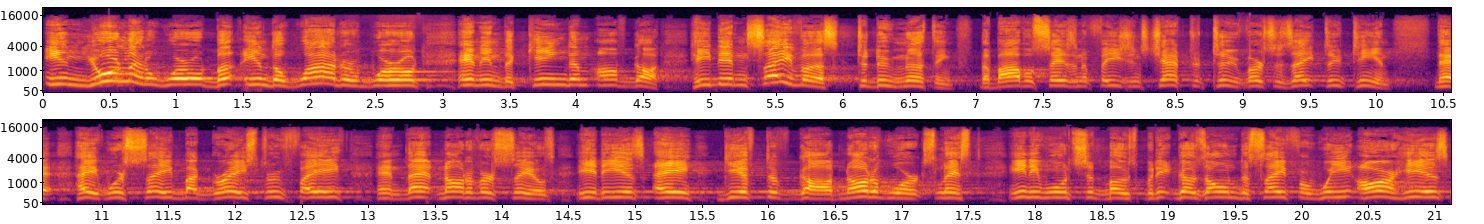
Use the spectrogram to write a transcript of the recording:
in your little world, but in the wider world and in the kingdom of God. He didn't save us to do nothing. The Bible says in Ephesians chapter 2, verses 8 through 10, that, hey, we're saved by grace through faith, and that not of ourselves. It is a gift of God, not of works, lest anyone should boast. But it goes on to say, For we are his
